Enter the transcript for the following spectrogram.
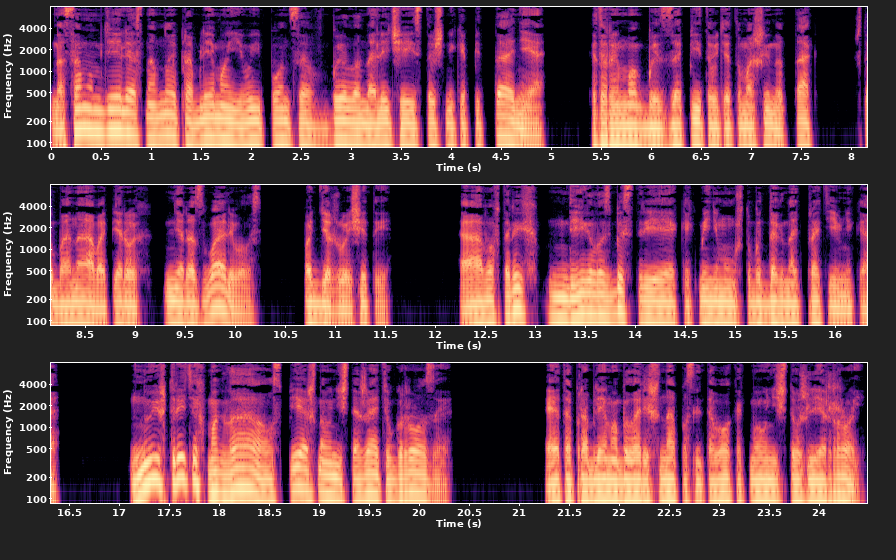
На самом деле основной проблемой у японцев было наличие источника питания, который мог бы запитывать эту машину так, чтобы она, во-первых, не разваливалась, поддерживая щиты, а во-вторых, двигалась быстрее, как минимум, чтобы догнать противника. Ну и в-третьих, могла успешно уничтожать угрозы. Эта проблема была решена после того, как мы уничтожили Рой.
